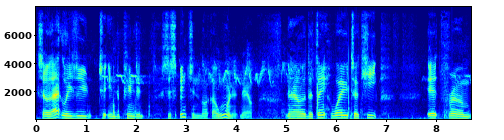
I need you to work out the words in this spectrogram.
So that leads you to independent suspension like I want it now. Now the th way to keep it from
